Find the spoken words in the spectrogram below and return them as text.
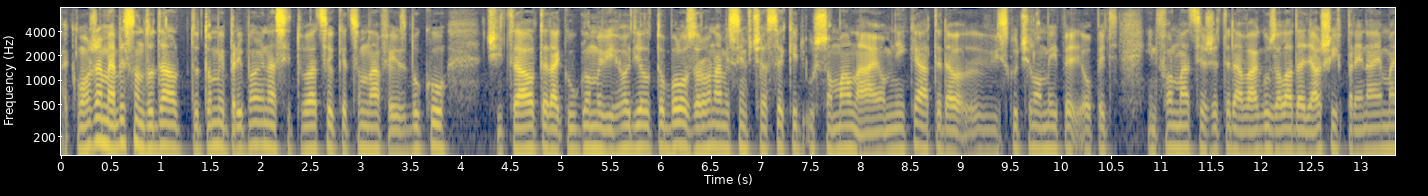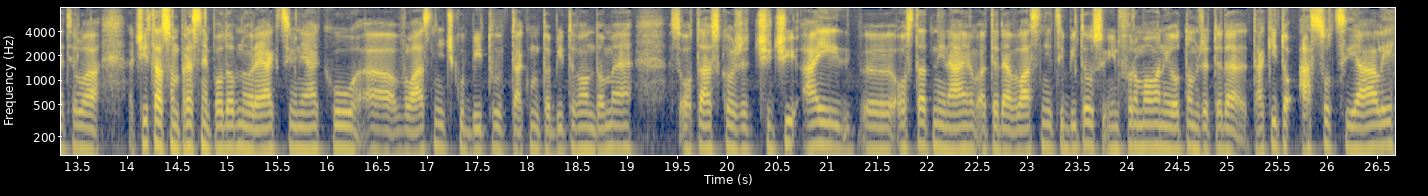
Ak môžem, aby som dodal, toto mi pripomína situáciu, keď som na Facebooku čítal, teda Google mi vyhodil, to bolo zrovna myslím v čase, keď už som mal nájomníka a teda vyskočilo mi opäť informácia, že teda Vagu zalada ďalších prenajímateľov a čítal som presne podobnú reakciu nejakú vlastničku bytu v takomto bytovom dome s otázkou, že či, či aj e, ostatní nájom, teda vlastníci bytov sú informovaní o tom, že teda takíto asociáli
